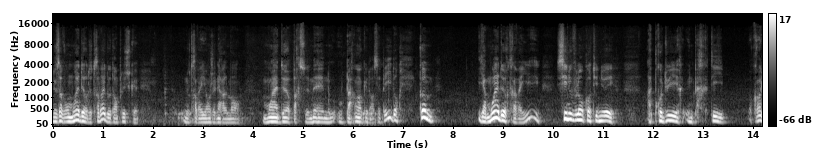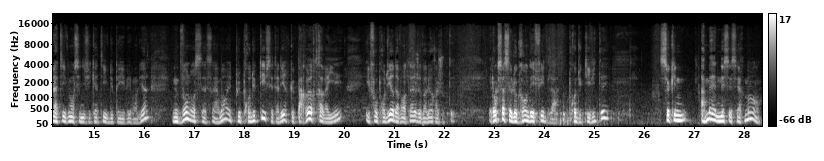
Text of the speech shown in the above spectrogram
nous avons moins d'heures de travail, d'autant plus que nous travaillons généralement moins d'heures par semaine ou, par an que dans ces pays. Donc, comme il y a moins d'heures travaillées, si nous voulons continuer à produire une partie relativement significative du PIB mondial, nous devons nécessairement être plus productifs, c'est-à-dire que par heure travaillée, il faut produire davantage de valeur ajoutée. Et donc ça, c'est le grand défi de la productivité, ce qui amène nécessairement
